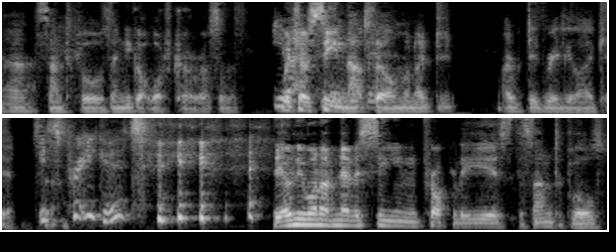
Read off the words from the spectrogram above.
uh, Santa Claus, then you got to watch Kurt Russell, You which I've seen that do. film and I did, I did really like it. So. It's pretty good. The only one I've never seen properly is the Santa Claus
